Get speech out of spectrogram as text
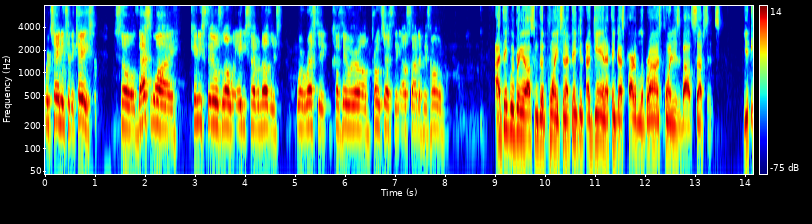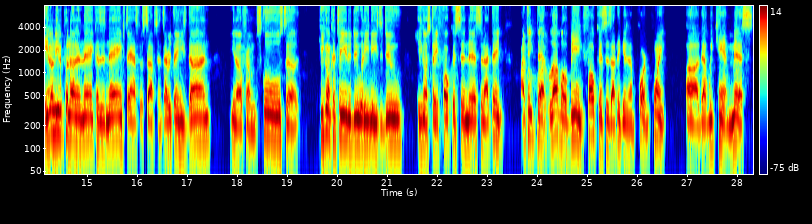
pertaining to the case. So that's why Kenny Stills, along with 87 others, were arrested because they were um, protesting outside of his home. I think we're bringing out some good points, and I think again, I think that's part of LeBron's point is about substance. You, he don't need to put his name because his name stands for substance. Everything he's done, you know, from schools to he's gonna continue to do what he needs to do. He's gonna stay focused in this, and I think I think that level of being focused is I think is an important point uh, that we can't miss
